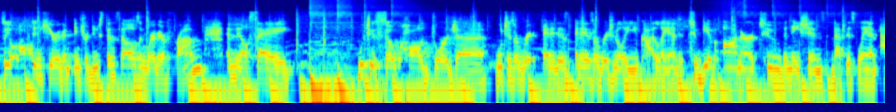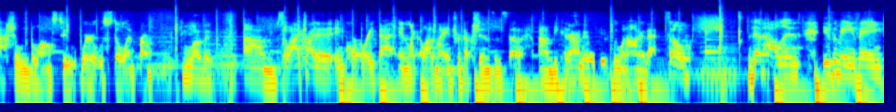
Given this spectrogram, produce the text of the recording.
So you'll often hear them introduce themselves and where they're from, and they'll say, which is so-called Georgia, which is a and it is and it is originally Yukai land to give honor to the nations that this land actually belongs to, where it was stolen from. Love it. Um, so I try to incorporate that in like a lot of my introductions and stuff um, because Got we, we want to honor that. So. Deb Haaland is amazing.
